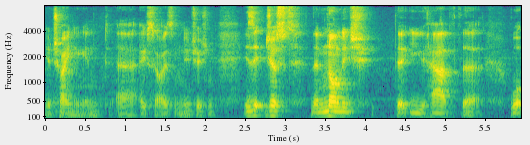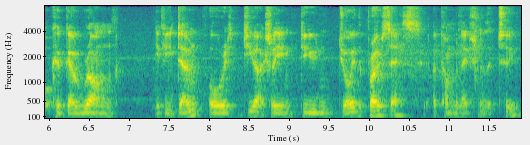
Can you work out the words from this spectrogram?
your training and uh, exercise and nutrition? Is it just the knowledge that you have that what could go wrong if you don't, or do you actually do you enjoy the process? A combination of the two.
